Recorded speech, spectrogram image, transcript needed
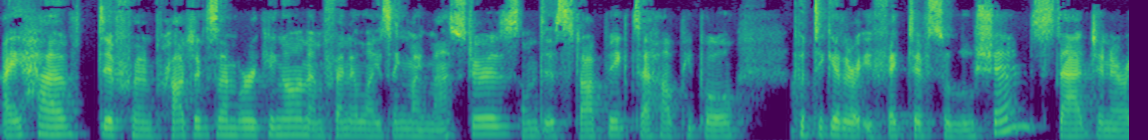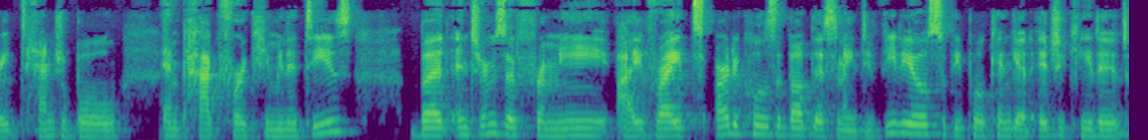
I have different projects I'm working on. I'm finalizing my master's on this topic to help people put together effective solutions that generate tangible impact for communities. But in terms of for me, I write articles about this and I do videos so people can get educated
